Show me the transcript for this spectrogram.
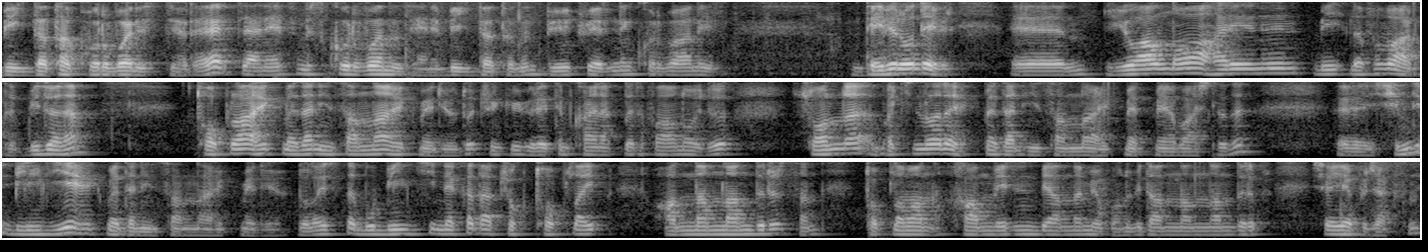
Big Data kurban istiyor. Evet yani hepimiz kurbanız yani Big Data'nın büyük verinin kurbanıyız. Devir o devir. Ee, Yuval Noah Harari'nin bir lafı vardı. Bir dönem toprağa hükmeden insanlığa hükmediyordu. Çünkü üretim kaynakları falan oydu. Sonra makinelere hükmeden insanlığa hükmetmeye başladı. Ee, şimdi bilgiye hükmeden insanlığa hükmediyor. Dolayısıyla bu bilgiyi ne kadar çok toplayıp anlamlandırırsan toplaman ham verinin bir anlamı yok. Onu bir de anlamlandırıp şey yapacaksın.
